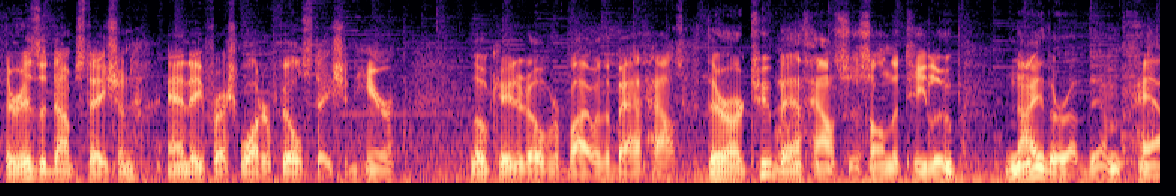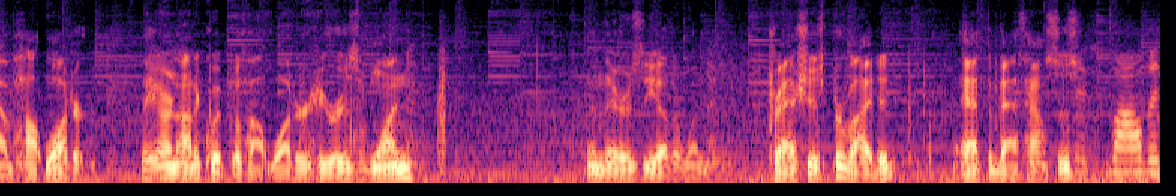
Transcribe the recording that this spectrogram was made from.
There is a dump station and a freshwater fill station here located over by with a bathhouse. There are two bathhouses on the T-Loop. Neither of them have hot water. They are not equipped with hot water. Here is one, and there's the other one. Trash is provided at the bathhouses. While the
